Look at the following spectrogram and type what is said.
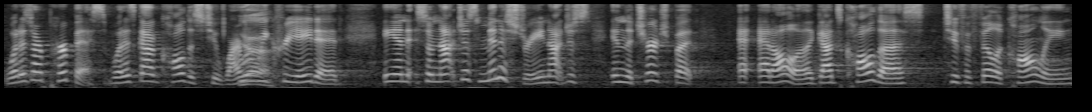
what is our purpose? What has God called us to? Why were we created? And so not just ministry, not just in the church, but at, at all. Like God's called us to fulfill a calling,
